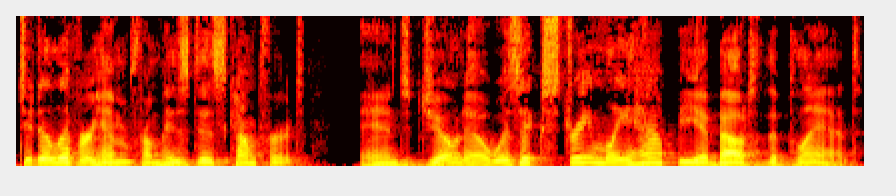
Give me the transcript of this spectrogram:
to deliver him from his discomfort. And Jonah was extremely happy about the plant.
